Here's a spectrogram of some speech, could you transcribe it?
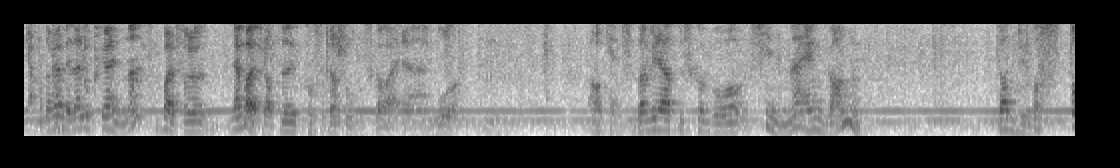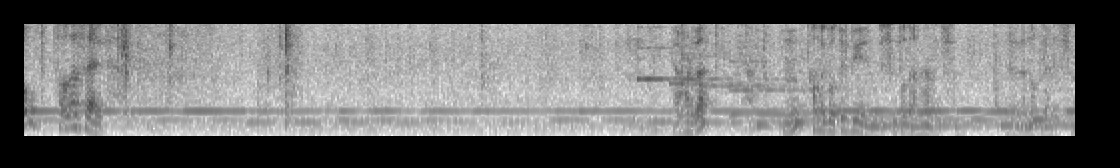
Ja, Da vil jeg be deg lukke øynene. For, det er bare for at konsentrasjonen skal være god. da. Ok, Så da vil jeg at du skal gå og finne en gang da du var stolt av deg selv. Har du det? Mm, kan du gå til begynnelsen på den hendelsen? Eller den opplevelsen?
